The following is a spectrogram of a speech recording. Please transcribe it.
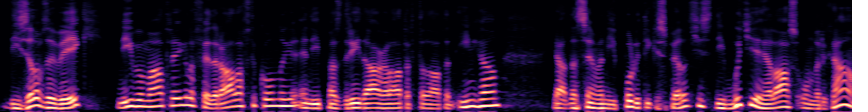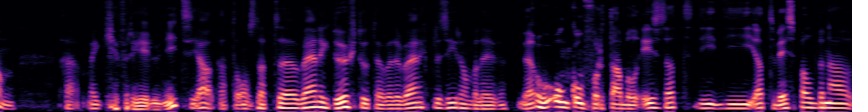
diezelfde week nieuwe maatregelen federaal af te kondigen en die pas drie dagen later te laten ingaan. Ja, dat zijn van die politieke spelletjes, die moet je helaas ondergaan. Uh, maar ik vergeel u niet ja, dat ons dat uh, weinig deugd doet, dat we er weinig plezier aan beleven. Ja, hoe oncomfortabel is dat, die, die ja, tweespalt bijna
